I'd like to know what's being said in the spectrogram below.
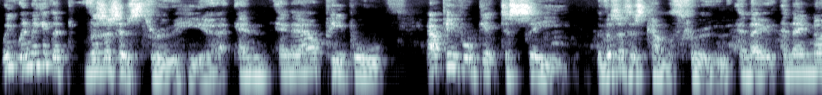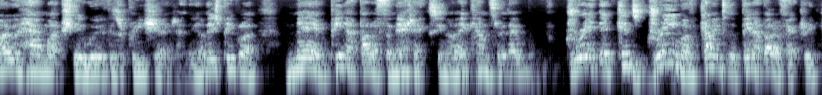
we, when we get the visitors through here, and and our people our people get to see the visitors come through and they and they know how much their work is appreciated. You know, these people are mad peanut butter fanatics. You know, they come through, they dream, their kids dream of coming to the peanut butter factory,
